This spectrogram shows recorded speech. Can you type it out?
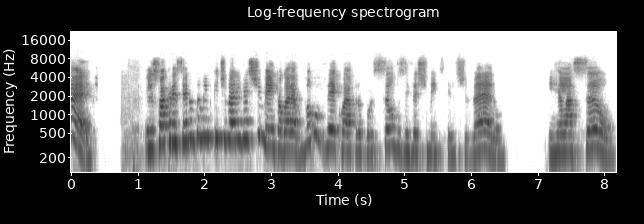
É, eles só cresceram também porque tiveram investimento. Agora, vamos ver qual é a proporção dos investimentos que eles tiveram em relação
